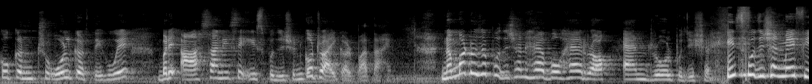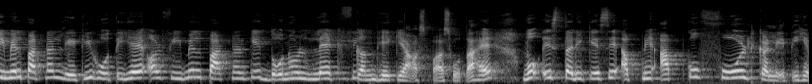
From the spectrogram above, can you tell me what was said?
को कंट्रोल करते हुए बड़े आसानी से इस पोजीशन को ट्राई कर पाता है। नंबर टू जो पोजीशन है, वो है रॉक एंड रोल पोजीशन इस पोजीशन में फीमेल पार्टनर लेटी होती है और फीमेल पार्टनर के दोनों लेग कंधे के आसपास होता है। वो इस तरीके से अपने आप को फोल्ड कर लेती है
